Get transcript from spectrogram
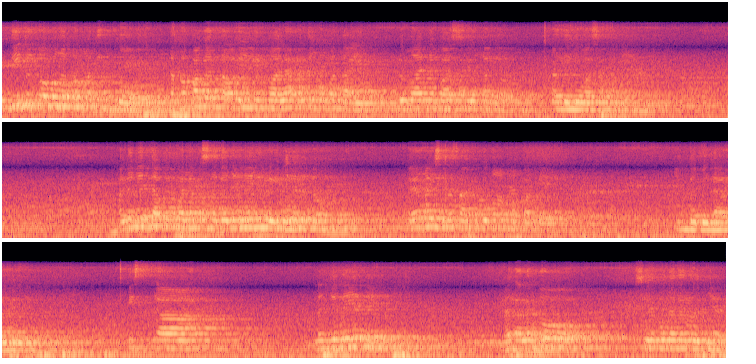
Hindi totoo mga kapatid ko na kapag ang tao ay malapit na mamatay, lumalabas yung ano, kaluluwa sa kanya. Alam niyo, dami palabas na ganyan na yung Rachel, no? Kaya nga yung sinasabi ko mga kapatid, yung dabilayo is, uh, nandiyan na yan eh. Nang alam ko, sino mo nanonood yan?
